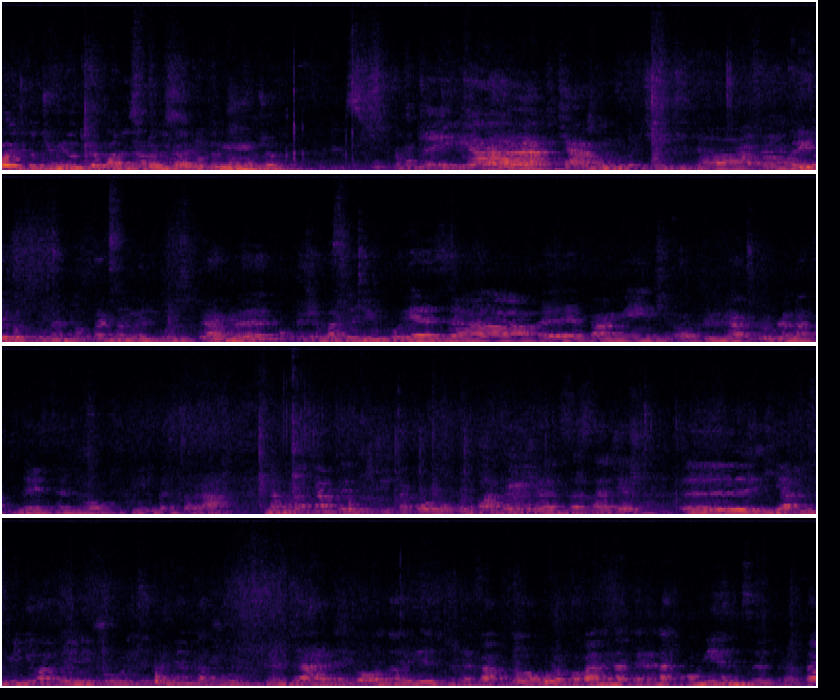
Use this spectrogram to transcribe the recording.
Pani, to minutkę Pani Weronika do tego, dobrze? Znaczy ja chciałabym wrócić do tego dokumentu, meritum sprawy. Po pierwsze bardzo dziękuję za e, pamięć o tym, jak problematyczne jest centrum obsługi inwestora. Natomiast chciałam tutaj zwrócić taką uwagę, że w zasadzie e, ja bym zmieniła to nie przy ulicy Kamionka, przy ulicy Centralnej, bo ono jest de facto ulokowane na terenach pomiędzy, prawda,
